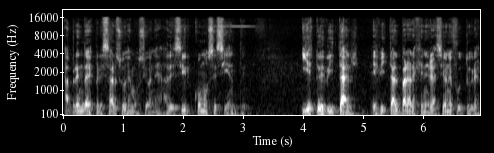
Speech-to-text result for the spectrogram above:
aprenda a expresar sus emociones, a decir cómo se siente y esto es vital, es vital para las generaciones futuras.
